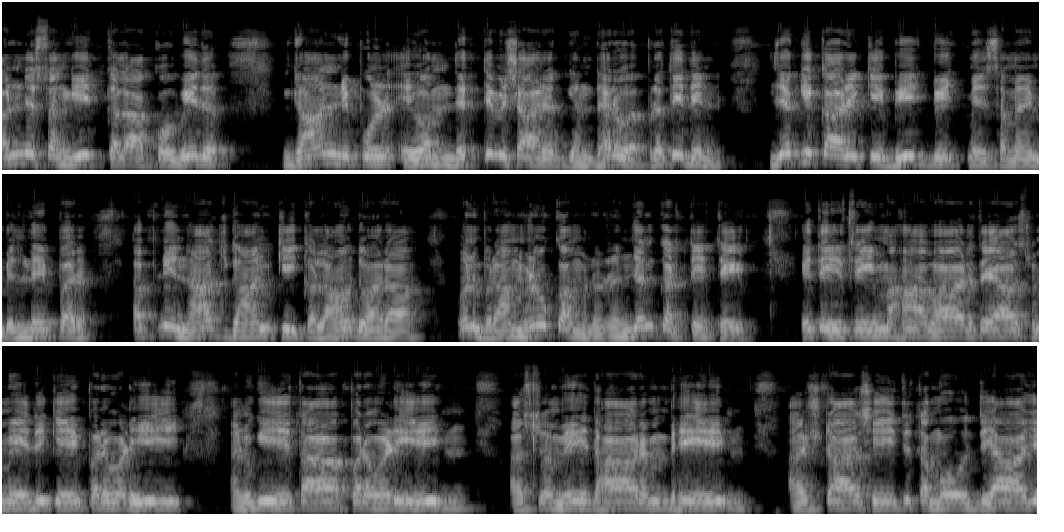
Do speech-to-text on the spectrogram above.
अन्य संगीत कला कोविद गान निपुण एवं नृत्य विशारद गंधर्व प्रतिदिन यज्ञ कार्य के बीच बीच में समय मिलने पर अपनी नाच गान की कलाओं द्वारा उन ब्राह्मणों का मनोरंजन करते थे। इति श्री महाभारत अश्वमेध के परवढ़ि अनुगीता परवढ़ि अश्वमेधारंभे अष्टाशीतमोध्याय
